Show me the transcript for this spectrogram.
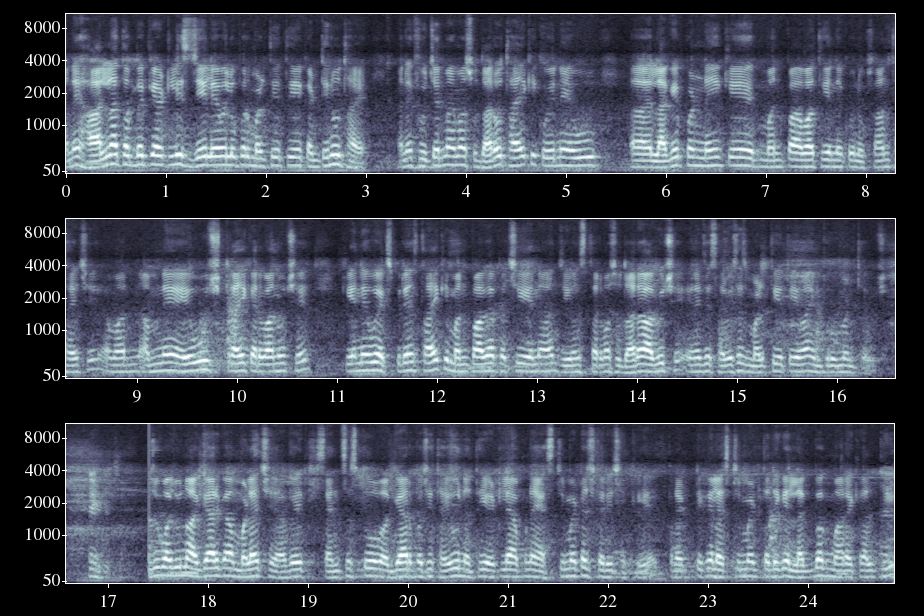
અને હાલના તબક્કે એટલીસ્ટ જે લેવલ ઉપર મળતી હતી એ કન્ટિન્યુ થાય. અને ફ્યુચરમાં એમાં સુધારો થાય કે કોઈને એવું લાગે પણ નહીં કે મનપા આવવાથી એને કોઈ નુકસાન થાય છે. અમને એવું જ ટ્રાય કરવાનું છે કે એને એવું એક્સપિરિયન્સ થાય કે મનપા આવ્યા પછી એના જીવન સ્તરમાં સુધારો આવ્યું છે. એને જે સર્વિસીસ મળતી હતી એમાં ઇમ્પ્રુવમેન્ટ થયું છે. થેન્ક યુ આજુબાજુના અગિયાર ગામ મળે છે. હવે સેન્સસ તો અગિયાર પછી થયું નથી એટલે આપણે એસ્ટિમેટ જ કરી શકીએ. પ્રેક્ટિકલ એસ્ટિમેટ તરીકે લગભગ મારા ખ્યાલથી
